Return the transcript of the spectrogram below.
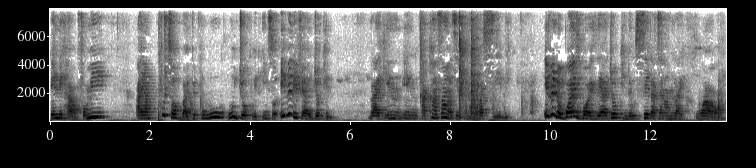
anyhow. For me i am put off by people who who joke with insult. Even if you are joking like in in someone say even the boys boys they are joking. They will say that and i'm like wow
